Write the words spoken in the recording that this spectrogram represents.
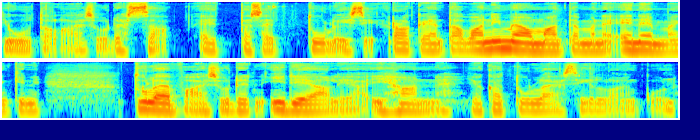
juutalaisuudessa, että se tulisi rakentaa, vaan nimenomaan tämmöinen enemmänkin tulevaisuuden ideaali ja ihanne, joka tulee silloin, kun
